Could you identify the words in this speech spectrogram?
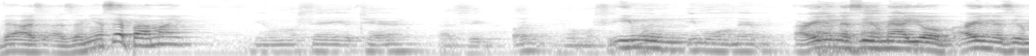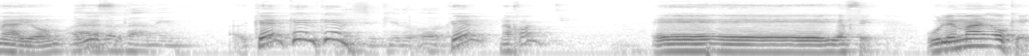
ואז אז אני אעשה פעמיים. אם הוא עושה יותר, אז זה עוד, והוא מוסיף אם עוד. הוא- אם הוא אומר... הרי לי נזיר מהיום, הרי לי נזיר מהיום. ארבע פעמים. כן, כן, כן. זה כאילו עוד. כן, נכון. אה, אה, יפה. ולמען, אוקיי,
